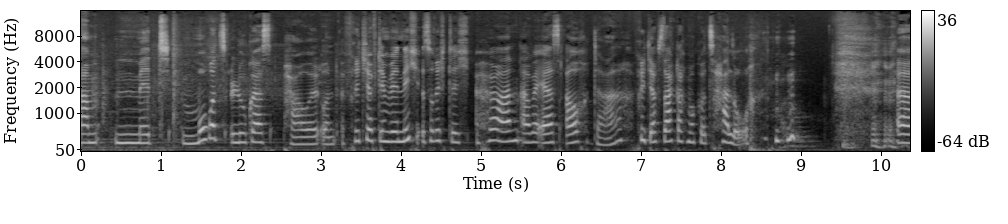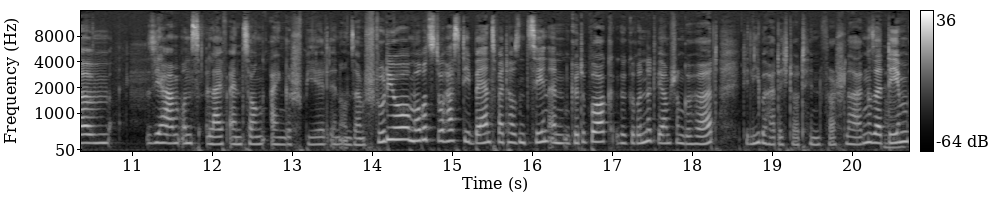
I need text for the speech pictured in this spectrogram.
Programm mit Moritz, Lukas, Paul und Friedhof, den wir nicht so richtig hören, aber er ist auch da. Friedhof, sag doch mal kurz Hallo. Hallo. ähm, Sie haben uns live einen Song eingespielt in unserem Studio. Moritz, du hast die Band 2010 in Göteborg gegründet. Wir haben schon gehört, die Liebe hatte ich dorthin verschlagen. Seitdem mhm.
